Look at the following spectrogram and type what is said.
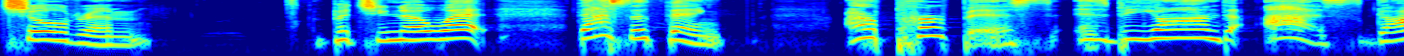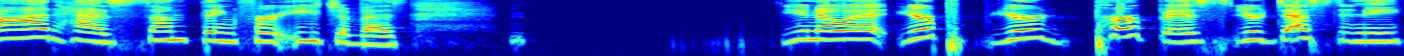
children. But you know what? That's the thing. Our purpose is beyond us. God has something for each of us. You know what? Your your purpose, your destiny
